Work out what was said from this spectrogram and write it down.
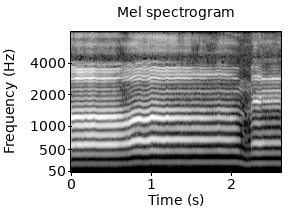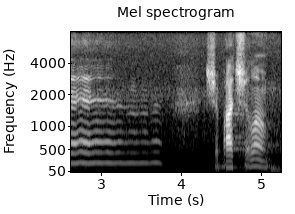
Shabbat Shalom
